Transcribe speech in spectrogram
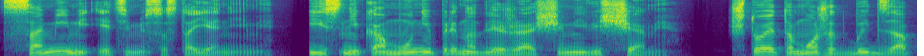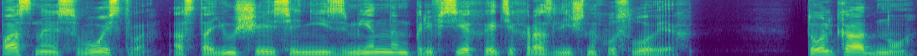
с самими этими состояниями и с никому не принадлежащими вещами. Что это может быть за опасное свойство, остающееся неизменным при всех этих различных условиях? Только одно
